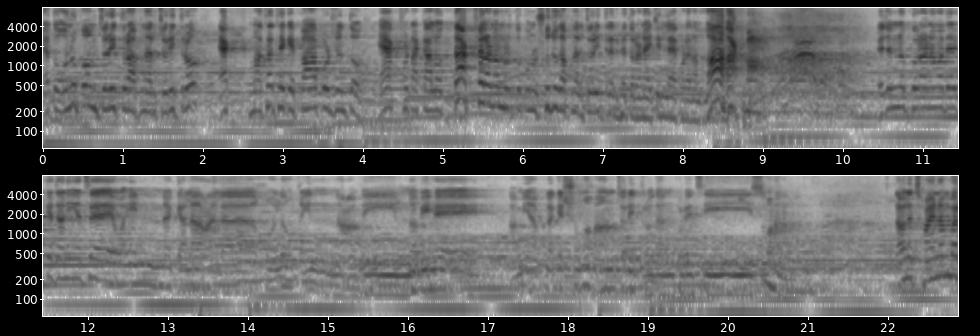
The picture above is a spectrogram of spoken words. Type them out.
এত অনুপম চরিত্র আপনার চরিত্র। এক মাথা থেকে পা পর্যন্ত এক ফোঁটা কালো দাগ ফেলানোর মতো কোনো সুযোগ আপনার চরিত্রের ভেতরে নাই। চিল্লায় পড়েন, আল্লাহ আকবার! এজন্য কোরআন আমাদেরকে জানিয়েছে, ওয়া ইন্নাকা লাআলা নবী, হে, আমি আপনাকে সুমহান চরিত্র দান করেছি। সুবহানাল্লাহ। তাহলে ছয় নম্বর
